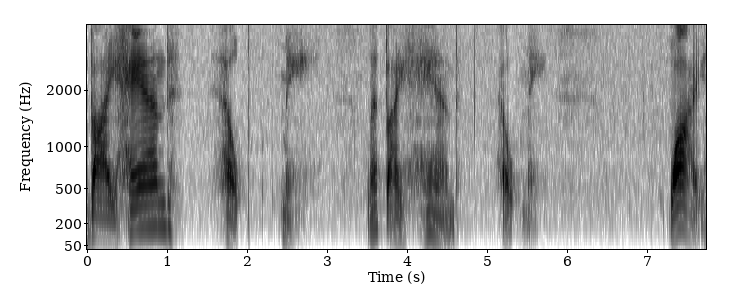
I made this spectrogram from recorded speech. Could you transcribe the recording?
thy hand help me. Let thy hand help me. Why?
